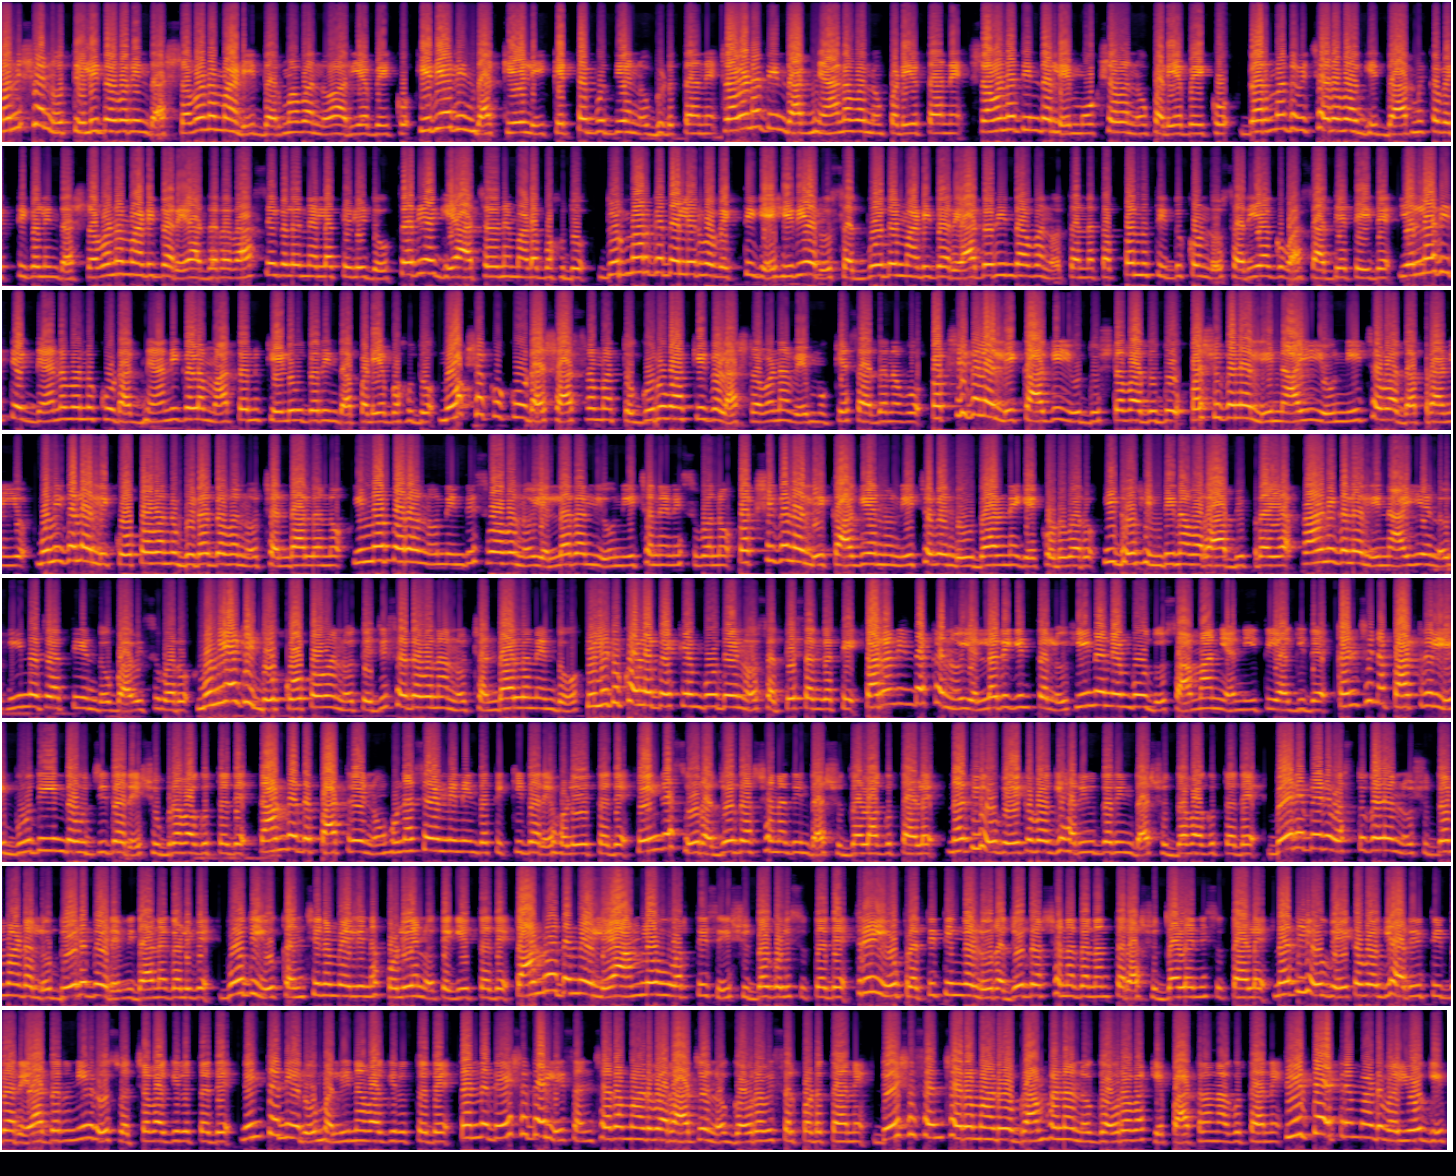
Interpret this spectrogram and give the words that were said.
ಮನುಷ್ಯನು ತಿಳಿದವರಿಂದ ಶ್ರವಣ ಮಾಡಿ ಧರ್ಮವನ್ನು ಅರಿಯಬೇಕು. ಹಿರಿಯರಿಂದ ಕೇಳಿ ಕೆಟ್ಟ ಬುದ್ಧಿಯನ್ನು ಬಿಡುತ್ತಾನೆ. ಶ್ರವಣದಿಂದ ಜ್ಞಾನವನ್ನು ಪಡೆಯುತ್ತಾನೆ. ಶ್ರವಣದಿಂದಲೇ ಮೋಕ್ಷವನ್ನು ಪಡೆಯಬೇಕು. ಧರ್ಮದ ವಿಚಾರವಾಗಿ ಧಾರ್ಮಿಕ ವ್ಯಕ್ತಿಗಳಿಂದ ಶ್ರವಣ ಮಾಡಿದರೆ ಅದರ ರಹಸ್ಯಗಳನ್ನೆಲ್ಲ ತಿಳಿದು ಸರಿಯಾಗಿ ಆಚರಣೆ ಮಾಡಬಹುದು. ದುರ್ಮಾರ್ಗದಲ್ಲಿರುವ ವ್ಯಕ್ತಿಗೆ ಹಿರಿಯರು ಸದ್ಬೋಧೆ ಮಾಡಿದರೆ ಅದರಿಂದ ಅವನು ತನ್ನ ತಪ್ಪನ್ನು ತಿದ್ದುಕೊಂಡು ಸರಿಯಾಗುವ ಸಾಧ್ಯತೆ ಇದೆ. ಎಲ್ಲ ರೀತಿಯ ಜ್ಞಾನವನ್ನು ಕೂಡ ಜ್ಞಾನಿಗಳ ಮಾತನ್ನು ಕೇಳುವುದರಿಂದ ಪಡೆಯಬಹುದು. ಮೋಕ್ಷಕ್ಕೂ ಕೂಡ ಶಾಸ್ತ್ರ ಮತ್ತು ಗುರುವಾಕ್ಯಗಳ ಶ್ರವಣವೇ ಮುಖ್ಯ ಸಾಧನವು. ಪಕ್ಷಿಗಳಲ್ಲಿ ಕಾಗೆಯು ದುಷ್ಟವಾದುದು, ಪಶುಗಳಲ್ಲಿ ನಾಯಿಯು ನೀಚವಾದ ಪ್ರಾಣಿಯು. ಮುನಿಗಳಲ್ಲಿ ಕೋಪವನ್ನು ಬಿಡದವನು ಚಂಡಾಲನು. ಇನ್ನೊಬ್ಬರನ್ನು ನಿಂದಿಸುವವನು ಎಲ್ಲರಲ್ಲಿಯೂ ನೀಚನೆನಿಸುವನು. ಪಕ್ಷಿಗಳಲ್ಲಿ ಕಾಗೆಯನ್ನು ನೀಚವೆಂದು ಉದಾಹರಣೆಗೆ ಕೊಡುವರು. ಇದು ಹಿಂದಿನವರ ಅಭಿಪ್ರಾಯ. ಪ್ರಾಣಿಗಳಲ್ಲಿ ನಾಯಿಯನ್ನು ಹೀನ ಜಾತಿ ಎಂದು ಭಾವಿಸುವರು. ಮುನಿಯಾಗಿದ್ದು ಕೋಪವನ್ನು ತ್ಯಜಿಸದವನನ್ನು ಚಂಡಾಲನೆಂದು ತಿಳಿದುಕೊಳ್ಳಬೇಕೆಂಬುದೇನೋ ಸತ್ಯ ಸಂಗತಿ ಪರನಿಂದಕನು ಎಲ್ಲರಿಗಿಂತಲೂ ಹೀನನೆಂಬುದು ಸಾಮಾನ್ಯ ನೀತಿಯಾಗಿದೆ. ಕಂಚಿನ ಪಾತ್ರೆಯಲ್ಲಿ ಬೂದಿಯಿಂದ ಉಜ್ಜಿದರೆ ಶುಭ್ರವಾಗುತ್ತದೆ. ತಾಮ್ರದ ಪಾತ್ರೆಯನ್ನು ಹುಣಸೆ ಹಣ್ಣಿನಿಂದ ತಿಕ್ಕಿದರೆ ಹೊಳೆಯುತ್ತದೆ. ಹೆಂಗಸು ರಜೋದರ್ಶನದಿಂದ ಶುದ್ಧಳಾಗುತ್ತಾಳೆ. ನದಿಯು ವೇಗವಾಗಿ ಹರಿಯುವುದರಿಂದ ಶುದ್ಧವಾಗುತ್ತದೆ. ಬೇರೆ ಬೇರೆ ವಸ್ತುಗಳನ್ನು ಶುದ್ಧ ಮಾಡಲು ಬೇರೆ ಬೇರೆ ವಿಧಾನಗಳಿವೆ. ಬೂದಿಯು ಕಂಚಿನ ಮೇಲಿನ ಕೊಳೆಯನ್ನು ತೆಗೆಯುತ್ತದೆ. ತಾಮ್ರದ ಮೇಲೆ ಆಮ್ಲವು ವರ್ತಿಸಿ ಶುದ್ಧಗೊಳಿಸುತ್ತದೆ. ಸ್ತ್ರೀಯು ಪ್ರತಿ ತಿಂಗಳು ರಜೋದರ್ಶನದ ನಂತರ ಶುದ್ಧಳೆನಿಸುತ್ತಾಳೆ. ನದಿಯು ವೇಗವಾಗಿ ಹರಿಯುತ್ತಿದ್ದರೆ ಅದರ ನೀರು ಸ್ವಚ್ಛವಾಗಿರುತ್ತದೆ. ನಿಂತ ನೀರು ಮಲಿನವಾಗಿರುತ್ತದೆ. ತನ್ನ ದೇಶದಲ್ಲಿ ಸಂಚಾರ ಮಾಡುವ ರಾಜನು ಗೌರವಿಸಲ್ಪಡುತ್ತಾನೆ. ದೇಶ ಸಂಚಾರ ಮಾಡುವ ಬ್ರಾಹ್ಮಣನು ಗೌರವಕ್ಕೆ ಪಾತ್ರನಾಗುತ್ತಾನೆ. ತೀರ್ಥಯಾತ್ರೆ ಮಾಡುವ ಯೋಗಿ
